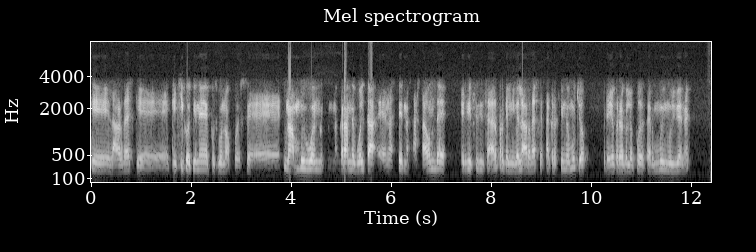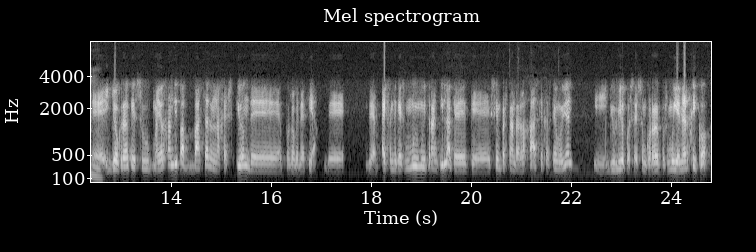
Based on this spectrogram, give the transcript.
que la verdad es que, que Chico tiene, pues bueno, pues eh, una muy buena, grande vuelta en las piernas, hasta donde es difícil saber porque el nivel la verdad es que está creciendo mucho, pero yo creo que lo puede hacer muy, muy bien, ¿eh? Eh, yo creo que su mayor handicap va a ser en la gestión de, pues lo que te decía, de, hay gente que es muy, muy tranquila, que, que siempre están relajadas, que gestionan muy bien, y Julio pues es un corredor pues muy enérgico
